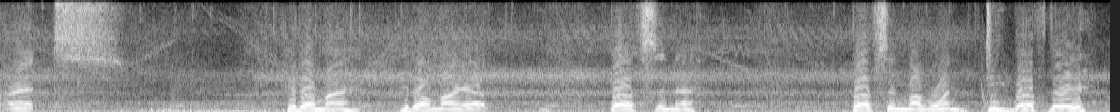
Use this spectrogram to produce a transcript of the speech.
Alright. Hit all my, hit all my, uh, buffs and, uh, buffs and my one debuff there.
